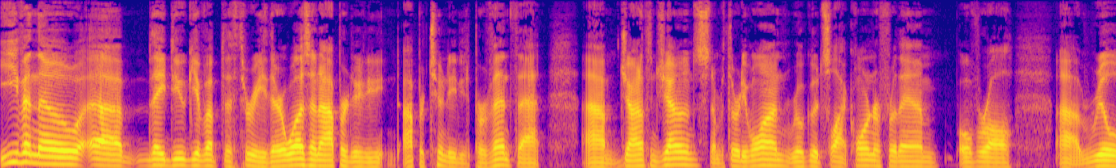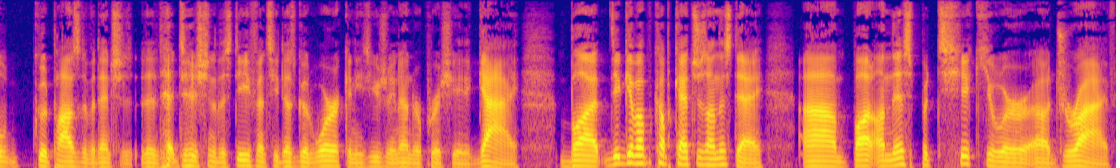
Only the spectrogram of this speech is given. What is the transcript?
even though uh, they do give up the three, there was an opportunity opportunity to prevent that. Um, Jonathan Jones, number 31, real good slot corner for them. Overall, uh, real good positive addition, to this defense. He does good work, and he's usually an underappreciated guy. But did give up a couple catches on this day. Um, but on this particular uh, drive,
